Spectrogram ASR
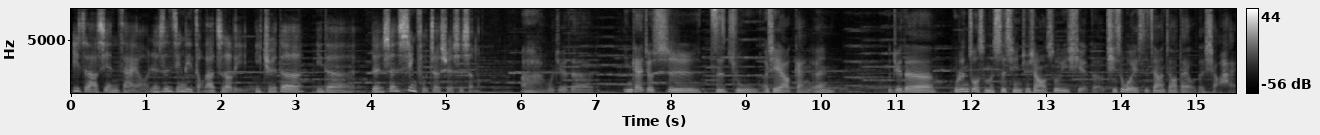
一直到现在哦，人生经历走到这里，你觉得你的人生幸福哲学是什么？啊，我觉得应该就是知足，而且要感恩。我觉得无论做什么事情，就像我书里写的，其实我也是这样交代我的小孩。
